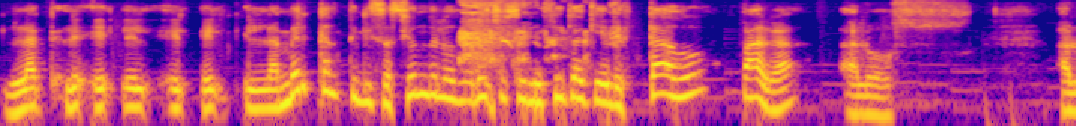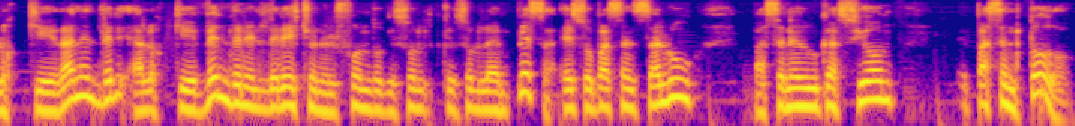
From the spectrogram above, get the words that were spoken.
la, la mercantilización de los derechos significa que el Estado paga a los a los que dan el a los que venden el derecho en el fondo que son que son las empresas. Eso pasa en salud pasa en educación pasa en todo.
